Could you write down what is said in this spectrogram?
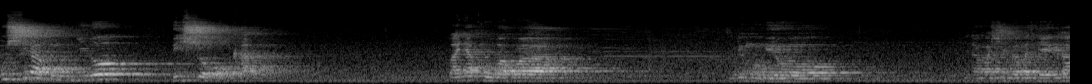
gushyira mu ngiro bishoboka. Banyakubahwa turi mu biro inama nshingamateka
